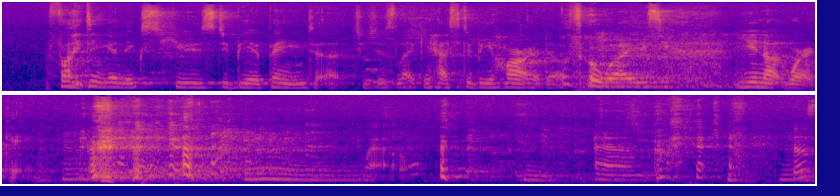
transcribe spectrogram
finding an excuse to be a painter, to just like it has to be hard, otherwise you're not working. wow. Um, those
